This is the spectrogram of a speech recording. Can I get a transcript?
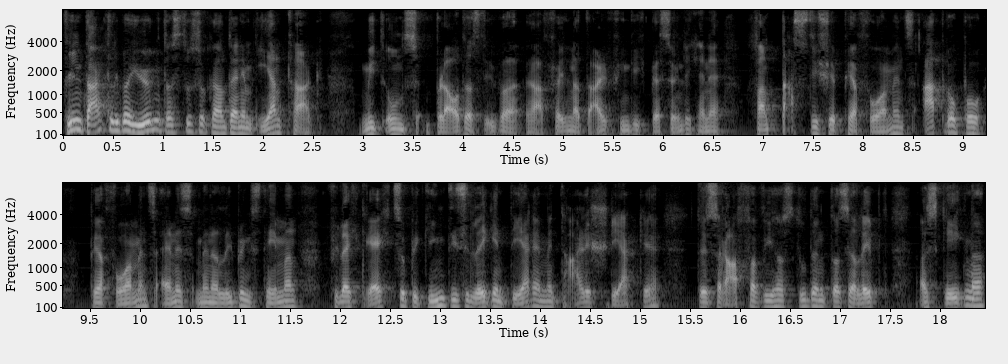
Vielen Dank, lieber Jürgen, dass du sogar an deinem Ehrentag mit uns plauderst über Rafael Nadal, finde ich persönlich eine fantastische Performance. Apropos Performance, eines meiner Lieblingsthemen, vielleicht gleich zu Beginn diese legendäre mentale Stärke des Rafa. Wie hast du denn das erlebt als Gegner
